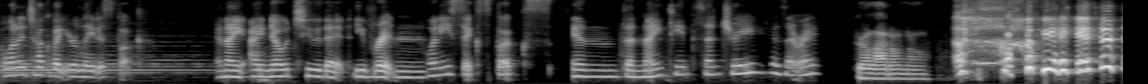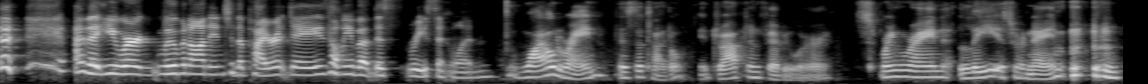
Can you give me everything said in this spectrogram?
I want to talk about your latest book. And I, I know too that you've written 26 books in the 19th century. Is that right? Girl, I don't know. and that you were moving on into the pirate days. Tell me about this recent one. Wild Rain is the title. It dropped in February. Spring Rain Lee is her name.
